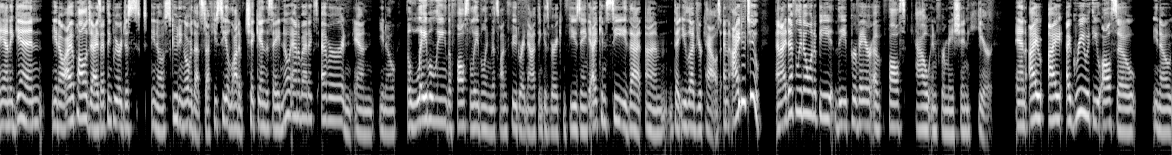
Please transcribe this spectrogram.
And again, you know, I apologize. I think we were just, you know, scooting over that stuff. You see a lot of chicken that say no antibiotics ever and and, you know, the labeling, the false labeling that's on food right now I think is very confusing. I can see that um that you love your cows and I do too. And I definitely don't want to be the purveyor of false cow information here. And I I agree with you also, you know,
